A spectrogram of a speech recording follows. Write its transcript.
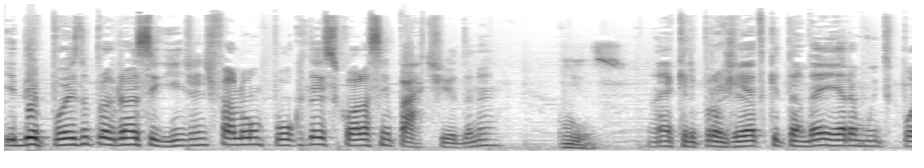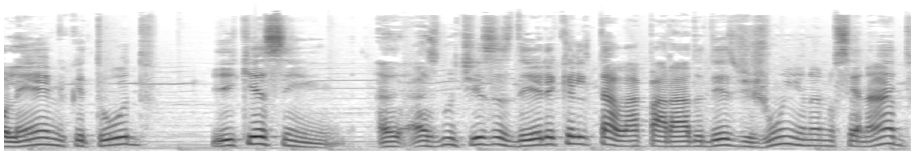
E depois, no programa seguinte, a gente falou um pouco da escola sem partido, né? Isso. né? Aquele projeto que também era muito polêmico e tudo. E que, assim, a- as notícias dele é que ele tá lá parado desde junho, né, no Senado,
